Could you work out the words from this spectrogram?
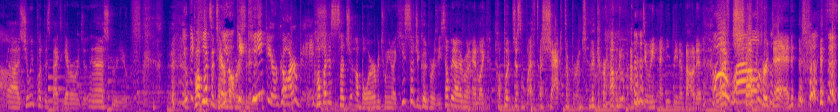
Uh, should we put this back together or just nah, screw you? you can Putt Putt's keep, a terrible you person. can keep your garbage. Putt Putt is such a blur between like he's such a good person, he's helping out everyone, and like Putt Putt just left a shack to burn to the ground without doing anything about it. left well. Chuck for dead.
